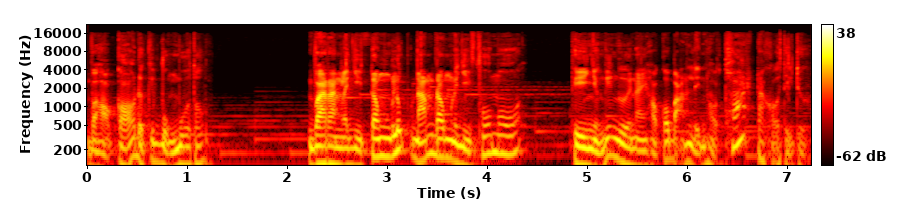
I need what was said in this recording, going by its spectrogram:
và họ có được cái vùng mua tốt. Và rằng là gì trong lúc đám đông là gì phô mô thì những cái người này họ có bản lĩnh họ thoát ra khỏi thị trường.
